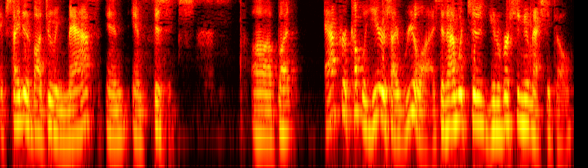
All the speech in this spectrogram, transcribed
excited about doing math and and physics. but after a couple years, I realized, and I went to University of New Mexico.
